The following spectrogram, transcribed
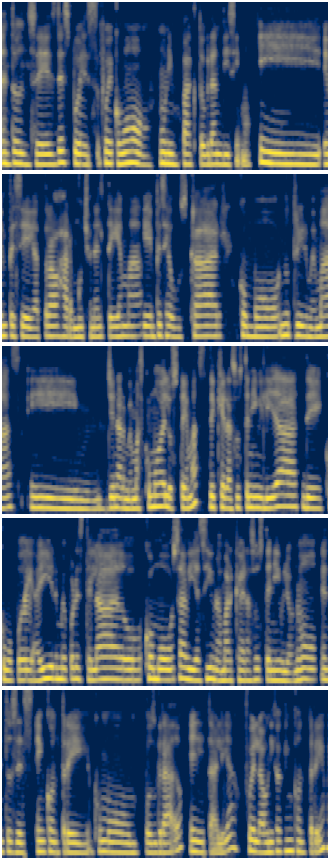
Entonces después fue como un impacto grandísimo y empecé a trabajar mucho en el tema, empecé a buscar cómo nutrirme más y llenarme más como de los temas, de qué era sostenibilidad, de cómo podía irme por este lado, cómo sabía si una marca era sostenible o no. Entonces encontré como un posgrado en Italia, fue la única que encontré,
